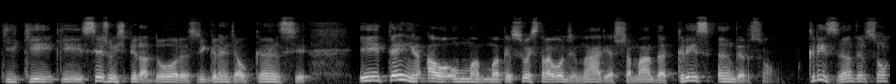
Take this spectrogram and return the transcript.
que, que, que, sejam inspiradoras, de grande alcance. E tem uma, uma pessoa extraordinária chamada Chris Anderson. Chris Anderson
